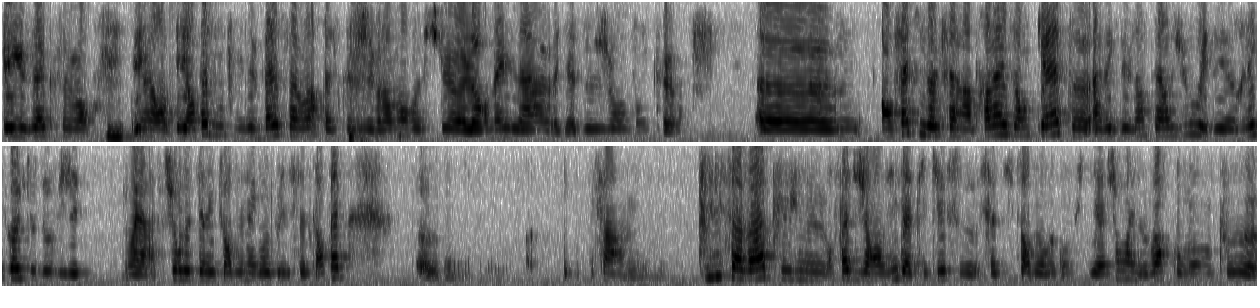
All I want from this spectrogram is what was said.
Exactement. Mm. Et, en, fait, vous ne pouvez pas le savoir parce que j'ai vraiment reçu euh, leur mail là euh, il y a deux jours. Donc, en fait, ils veulent faire un travail d'enquête avec des interviews et des récoltes d'objets voilà, sur le territoire de Nègrepolis. Parce qu'en fait, euh, plus ça va, plus en fait, j'ai envie d'appliquer cette histoire de réconciliation et de voir comment on peut euh,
